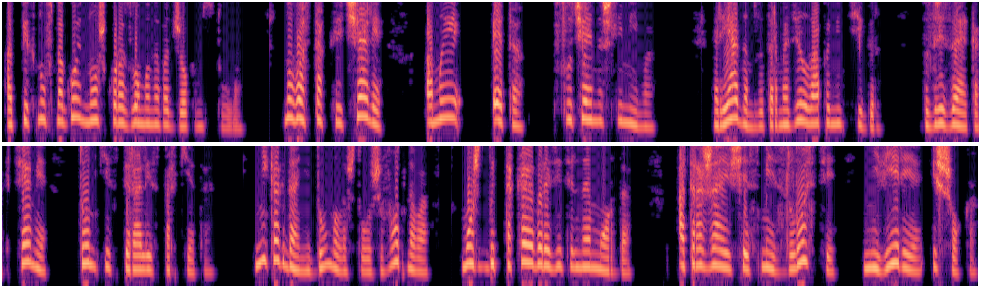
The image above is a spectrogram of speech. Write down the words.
отпихнув ногой ножку разломанного джоком стула. Но вас так кричали, а мы, это, случайно шли мимо. Рядом затормозил лапами тигр, взрезая когтями тонкие спирали из паркета. Никогда не думала, что у животного может быть такая выразительная морда, отражающая смесь злости, неверия и шока.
